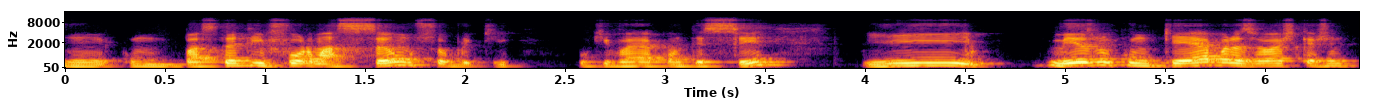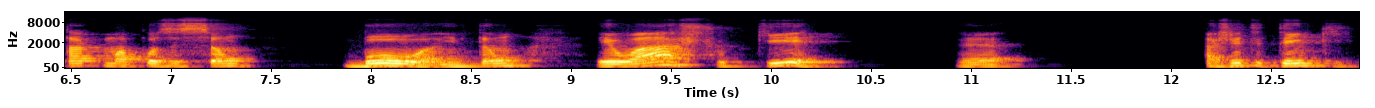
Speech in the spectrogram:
é, com bastante informação sobre o que, o que vai acontecer, e mesmo com quebras, eu acho que a gente está com uma posição boa. Então, eu acho que é, a gente tem que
